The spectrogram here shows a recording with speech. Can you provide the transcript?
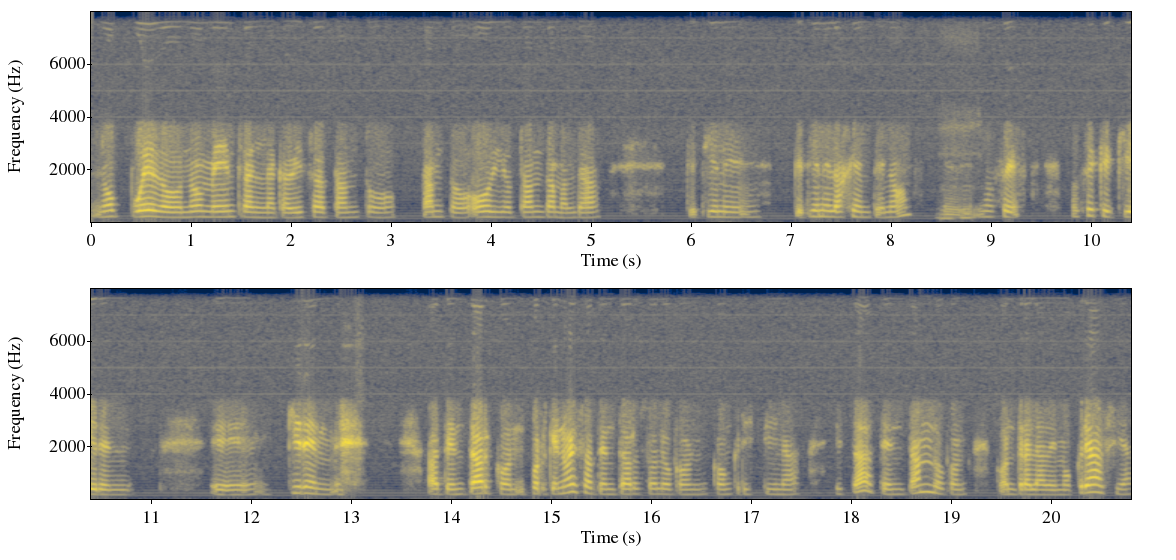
no puedo, no me entra en la cabeza tanto, tanto odio, tanta maldad que tiene, que tiene la gente, ¿no? no sé, no sé qué quieren. quieren atentar con, porque no es atentar solo con, con Cristina, está atentando con, contra la democracia.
